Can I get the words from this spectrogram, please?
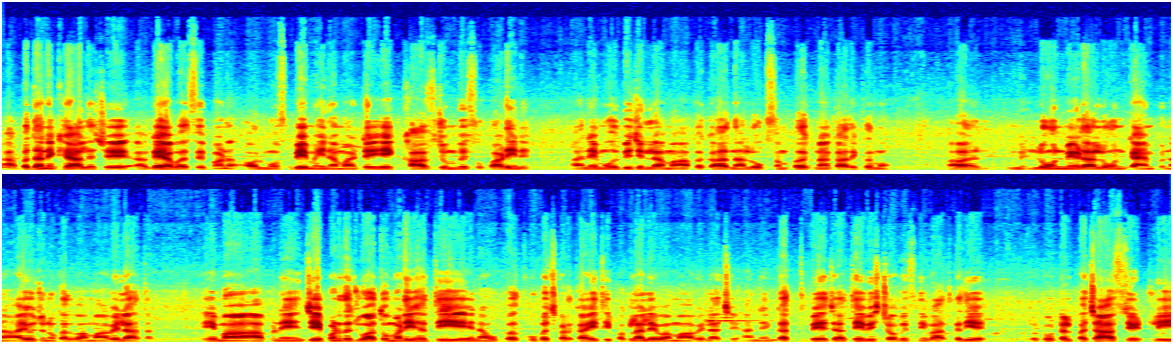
આ બધાને ખ્યાલ હશે ગયા વર્ષે પણ ઓલમોસ્ટ બે મહિના માટે એક ખાસ ઝુંબેશ ઉપાડીને અને મોરબી જિલ્લામાં આ પ્રકારના લોક સંપર્કના કાર્યક્રમો લોન મેળા લોન કેમ્પના આયોજનો કરવામાં આવેલા હતા. એમાં આપણે જે પણ રજૂઆતો મળી હતી એના ઉપર ખૂબ જ કડકાઈથી પગલાં લેવામાં આવેલા છે અને ગત બે હજાર ત્રેવીસ, ચોવીસની વાત કરીએ તો ટોટલ પચાસ જેટલી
